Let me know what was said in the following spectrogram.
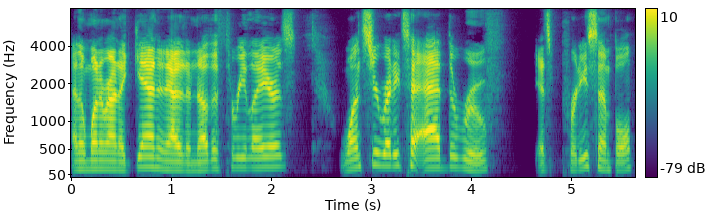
and then went around again and added another three layers. Once you're ready to add the roof, it's pretty simple.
